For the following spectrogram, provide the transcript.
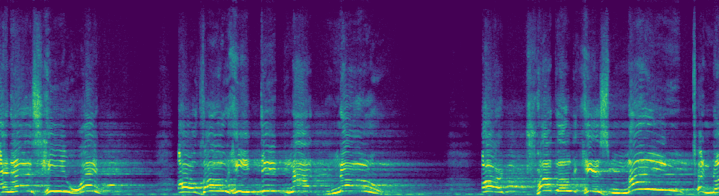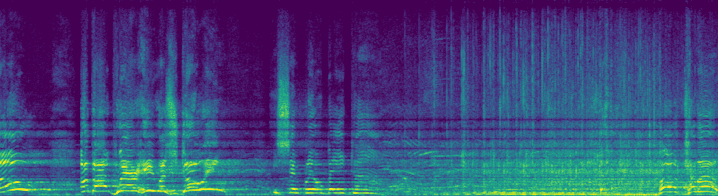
And as he went, although he did not know or troubled his mind to know, about where he was going, he simply obeyed God. oh, come on.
